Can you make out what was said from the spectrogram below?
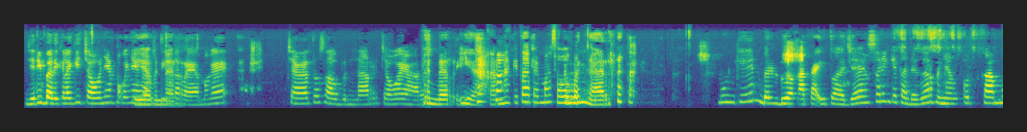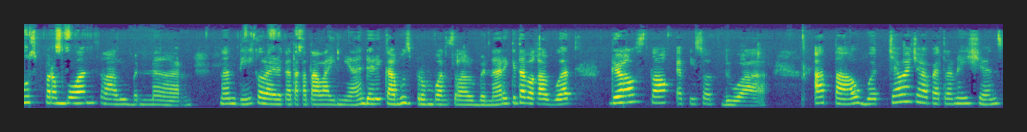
jadi balik lagi cowoknya pokoknya Iya, harus benar. pinter ya makanya cewek tuh selalu benar cowok yang harus ngerti. iya karena kita memang selalu benar. Mungkin berdua kata itu aja yang sering kita dengar menyangkut kamus perempuan selalu benar. Nanti kalau ada kata-kata lainnya dari kamus perempuan selalu benar, kita bakal buat Girls Talk episode 2. Atau buat cewek-cewek Petra Nations,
